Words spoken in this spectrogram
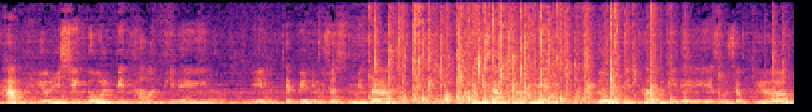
박윤식 노을빛 타운 비대위님 대표님 오셨습니다. 김상선님 노을빛 타운 비대위에서 오셨고요.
